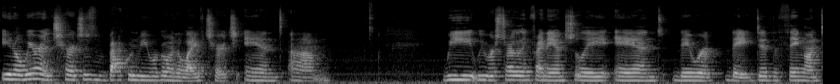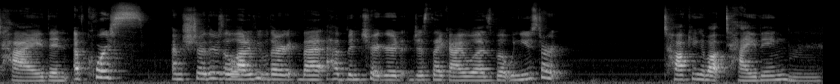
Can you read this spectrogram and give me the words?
you know, we were in church. This was back when we were going to Life Church, and um, we we were struggling financially, and they were they did the thing on tithe, and of course, I'm sure there's a lot of people that are, that have been triggered just like I was. But when you start talking about tithing.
